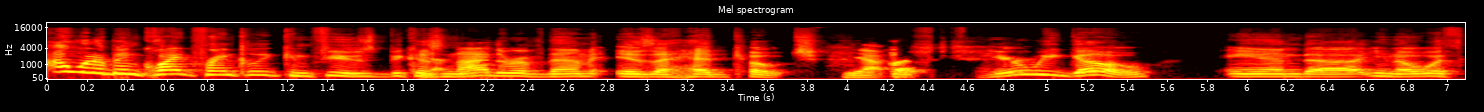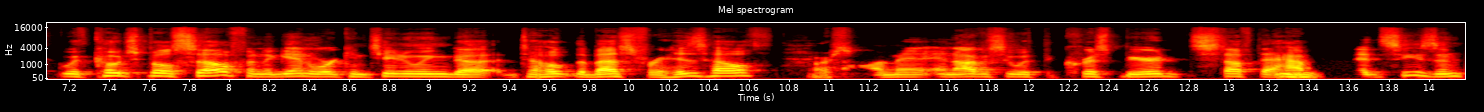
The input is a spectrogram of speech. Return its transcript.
I would have been quite frankly confused because yeah. neither of them is a head coach. Yeah. But here we go. And uh, you know, with with Coach Bill Self, and again, we're continuing to to hope the best for his health. Um, and, and, obviously with the Chris Beard stuff that mm-hmm. happened mid season,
